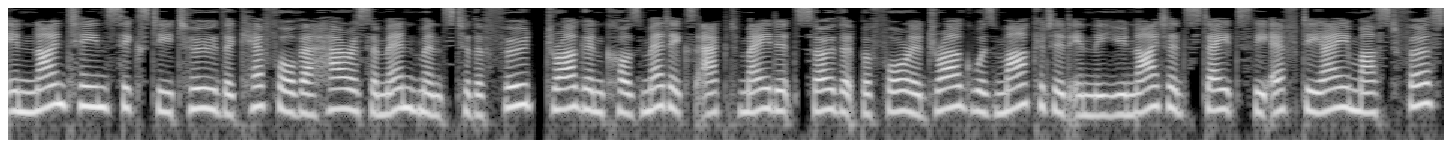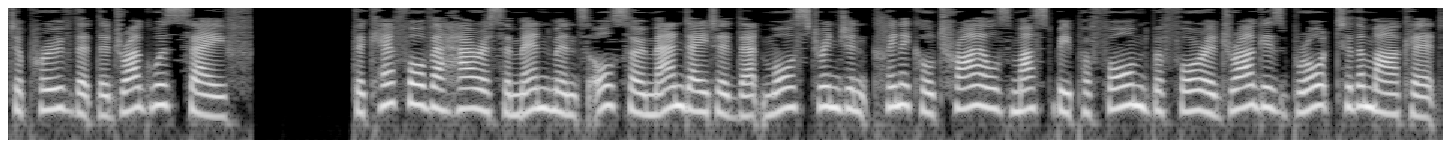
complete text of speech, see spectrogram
In 1962 the Kefauver-Harris amendments to the Food, Drug and Cosmetics Act made it so that before a drug was marketed in the United States the FDA must first approve that the drug was safe. The Kefauver-Harris amendments also mandated that more stringent clinical trials must be performed before a drug is brought to the market.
